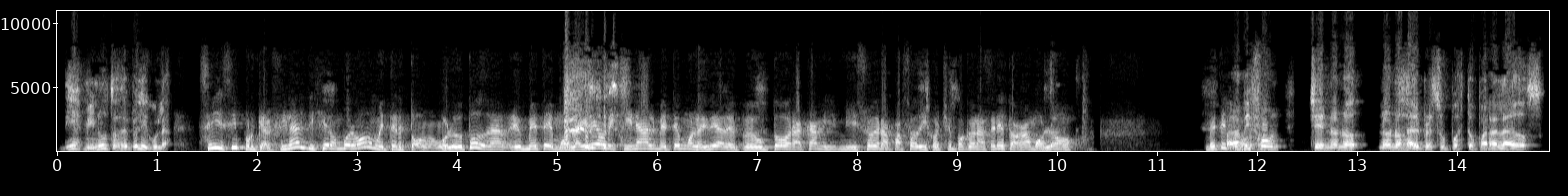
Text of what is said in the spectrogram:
10 minutos de película. Sí, sí, porque al final dijeron, bueno, vamos a meter todo, boludo, todo, eh, metemos la idea original, metemos la idea del productor, acá mi, mi suegra pasó, dijo, che, ¿por qué van a hacer esto? Hagámoslo. Mete para mí fue un, che, no, no, no nos da el presupuesto para la 2.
